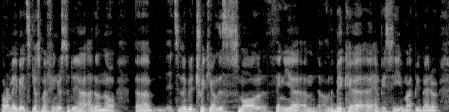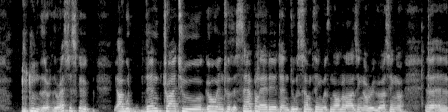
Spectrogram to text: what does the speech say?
or maybe it's just my fingers today. I, I don't know. Uh, it's a little bit tricky on this small thing here. Um, on the big uh, uh MPC, it might be better. the, the rest is good. I would then try to go into the sample edit and do something with normalizing or reversing or uh, uh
